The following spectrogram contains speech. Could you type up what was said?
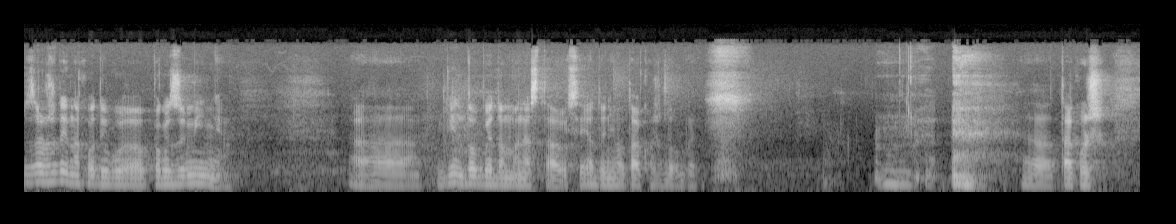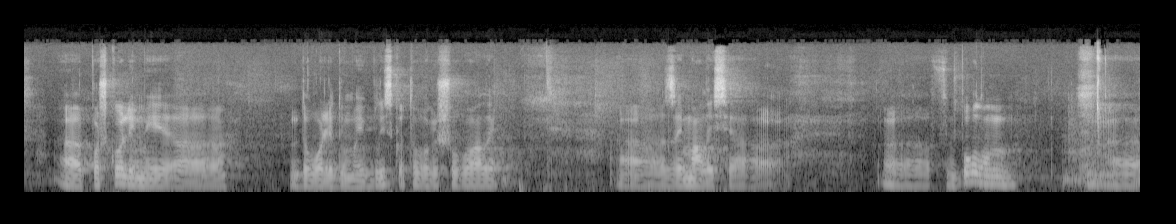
завжди знаходив е, порозуміння. Він добре до мене ставився, я до нього також добре. Е, Також е, по школі ми доволі думаю, близько товаришували, займалися футболом, е,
